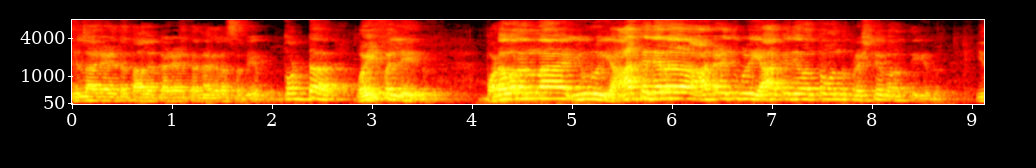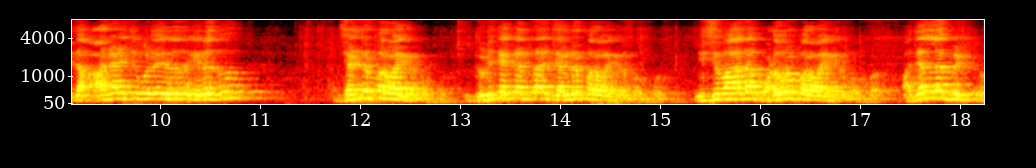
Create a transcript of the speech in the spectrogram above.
ಜಿಲ್ಲಾಡಳಿತ ತಾಲೂಕು ಆಡಳಿತ ನಗರಸಭೆ, ದೊಡ್ಡ ವೈಫಲ್ಯ ಇದು. ಬಡವರನ್ನ ಇವರು ಯಾಕದರ ಆಡಳಿತಗಳು ಯಾಕದೇವ ಅಂತ ಒಂದು ಪ್ರಶ್ನೆ ಬರುತ್ತೆ ಇದು. ಇದು ಆಡಳಿತಗಳು ಇರೋದು ಜನರ ಪರವಾಗಿರ್ಬೇಕು. ದುಡಿತಕ್ಕಂಥ ಜನರ ಪರವಾಗಿರ್ಬೇಕು. ನಿಜವಾದ ಬಡವರ ಪರವಾಗಿರ್ಬೇಕು. ಅದೆಲ್ಲ ಬಿಟ್ಟು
